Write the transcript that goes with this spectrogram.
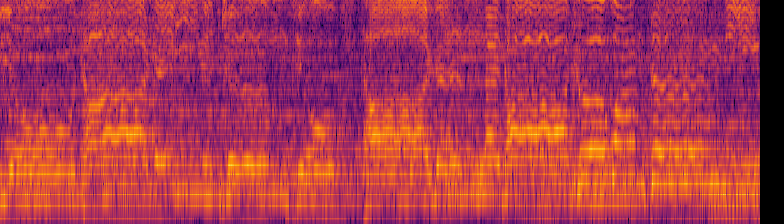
有他人愿拯救，他人乃他渴望等你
